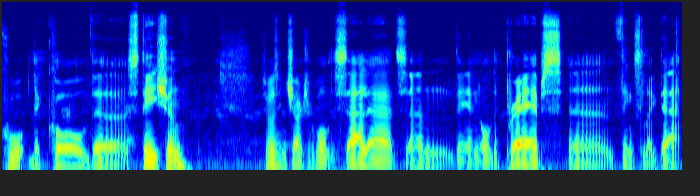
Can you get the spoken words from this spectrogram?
cool, the cold uh, station. So I was in charge of all the salads and then all the preps and things like that.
